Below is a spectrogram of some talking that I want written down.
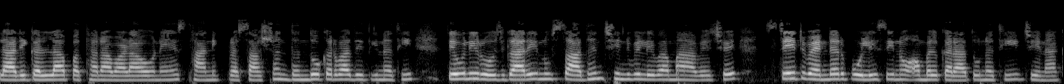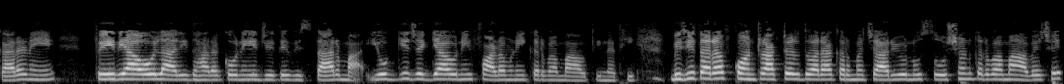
લારી ગલ્લા પથ્થરાવાળાઓને સ્થાનિક પ્રશાસન ધંધો કરવા દેતી નથી. તેઓની રોજગારીનું સાધન છીનવી લેવામાં આવે છે. સ્ટેટ વેન્ડર પોલિસીનો અમલ કરાતો નથી. જેના કારણે ફેરિયાઓ લારી ધારકોને જે તે વિસ્તારમાં યોગ્ય જગ્યાઓની ફાળવણી કરવામાં આવતી નથી. બીજી તરફ કોન્ટ્રાક્ટર દ્વારા કર્મચારીઓનું શોષણ કરવામાં આવે છે.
